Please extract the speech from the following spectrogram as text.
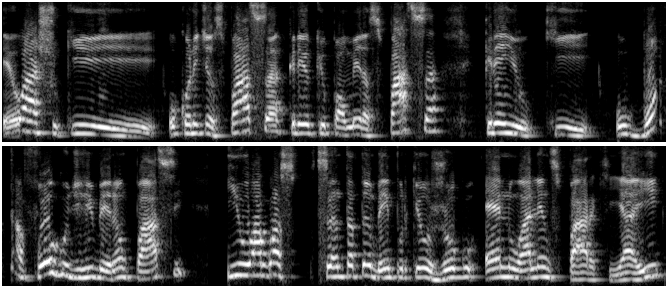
Eu acho que o Corinthians passa, creio que o Palmeiras passa, creio que o Botafogo de Ribeirão passe e o Água Santa também, porque o jogo é no Allianz Parque. E aí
